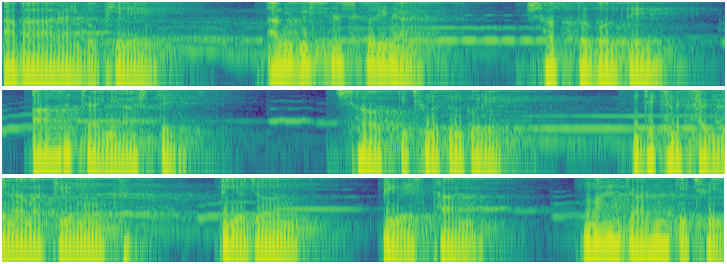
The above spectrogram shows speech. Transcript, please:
আবার আসব ফিরে। আমি বিশ্বাস করি না, সত্য বলতে আর চাইনি আসতে। সব কিছু নতুন করে, যেখানে থাকবে না আমার প্রিয় মুখ, প্রিয়জন, প্রিয় স্থান, মায়া জড়ানো কিছুই।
